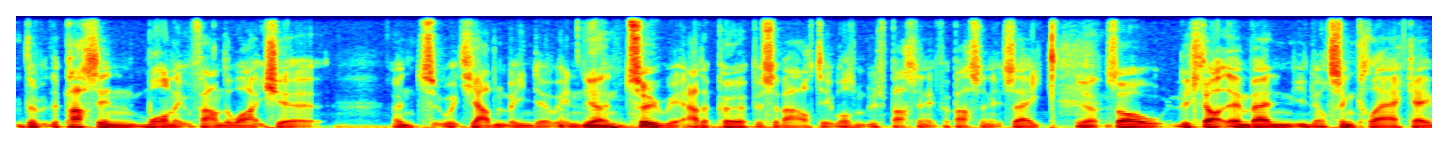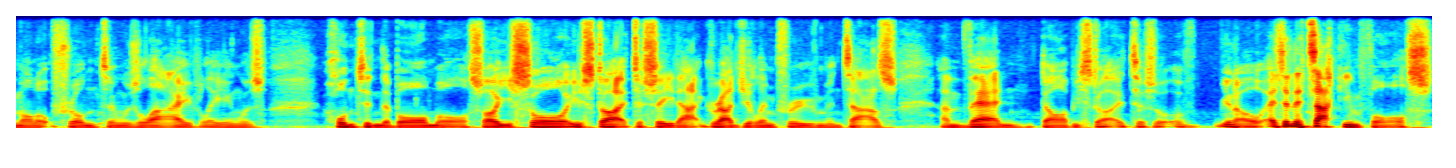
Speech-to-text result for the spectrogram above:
The the passing one, it found the white shirt, and t- which he hadn't been doing. Yeah. And two, it had a purpose about it. It wasn't just passing it for passing its sake. yeah. So they started, and then you know Sinclair came on up front and was lively and was hunting the ball more. So you saw you started to see that gradual improvement as, and then Derby started to sort of you know as an attacking force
